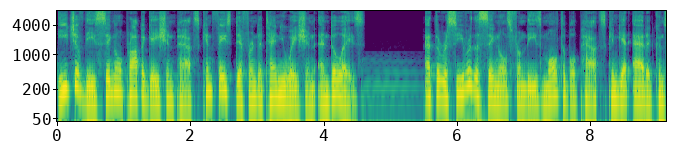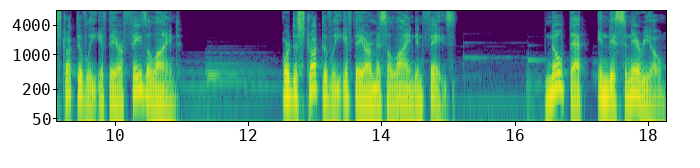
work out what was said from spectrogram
Each of these signal propagation paths can face different attenuation and delays. At the receiver, the signals from these multiple paths can get added constructively if they are phase-aligned, or destructively if they are misaligned in phase. Note that, in this scenario,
